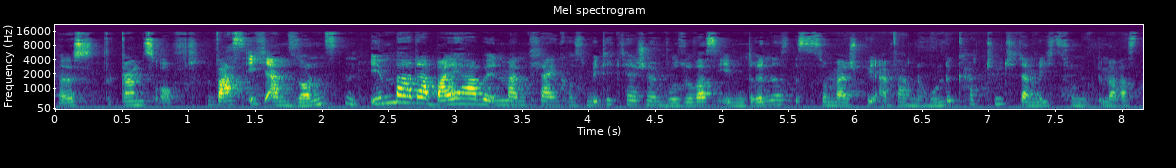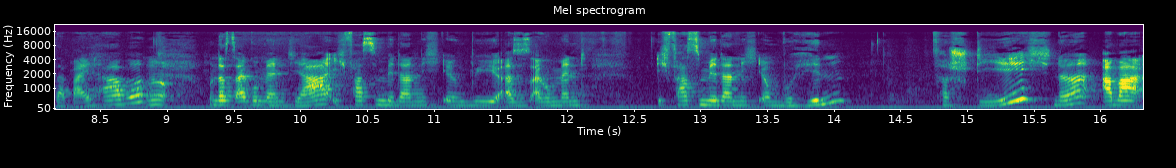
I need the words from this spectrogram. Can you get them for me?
Das ist ganz oft. Was ich ansonsten immer dabei habe in meinem kleinen Kosmetiktäschchen, wo sowas eben drin ist, ist zum Beispiel einfach eine Hundekacktüte, damit ich zum, immer was dabei habe. Ja. Und das Argument, ja, ich fasse mir dann nicht irgendwie, also das Argument, ich fasse mir dann nicht irgendwo hin, verstehe ich, ne? Aber,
